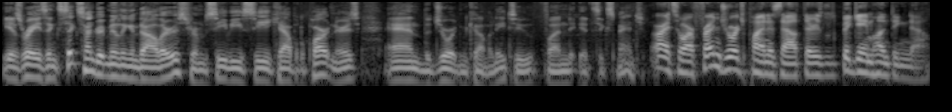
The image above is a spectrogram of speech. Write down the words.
is raising $600 million from CVC Capital Partners and the Jordan Company to fund its expansion. All right, so our friend George Pine is out there. He's big game hunting now.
